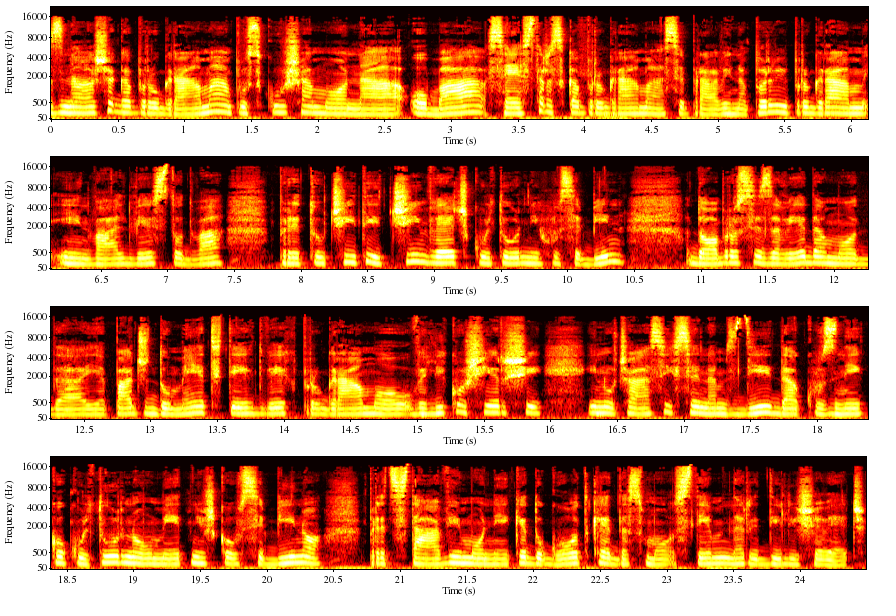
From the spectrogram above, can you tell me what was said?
Z našega programa poskušamo na oba sestrska programa, se pravi na prvi program in val 202, pretočiti čim več kulturnih vsebin. Dobro se zavedamo, da je pač domet teh dveh programov veliko širši in včasih se nam zdi, da ko z neko kulturno-umetniško vsebino predstavimo neke dogodke, da smo s tem naredili še več.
